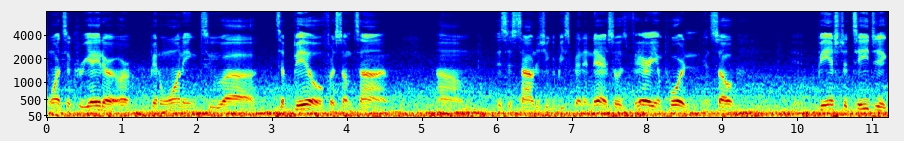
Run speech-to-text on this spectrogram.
want to create or, or been wanting to uh, to build for some time. Um, this is time that you could be spending there. So it's very important. And so being strategic,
